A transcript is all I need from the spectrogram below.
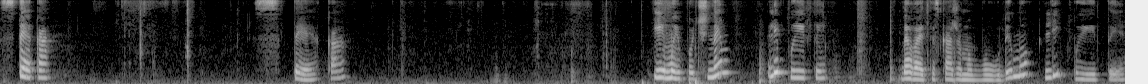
Стека. Стека. І ми почнемо ліпити. Давайте скажемо, будемо ліпити.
